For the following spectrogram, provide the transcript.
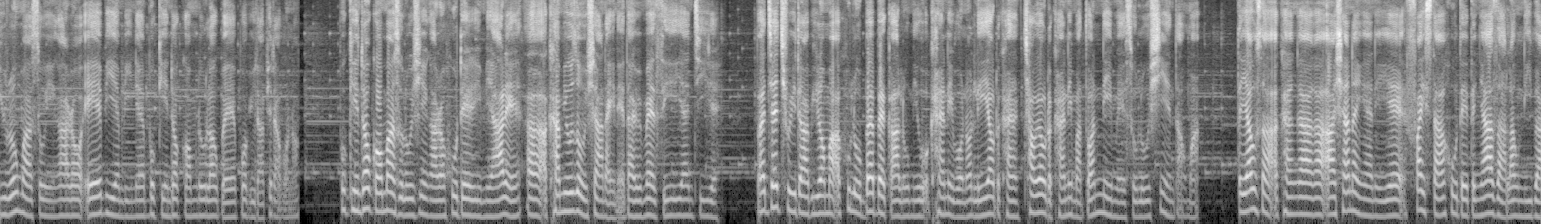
ယူရိုမှာဆိုရင်ကတော့ Airbnb နဲ့ booking.com တို့လောက်ပဲ popular ဖြစ်တာပေါ့နော် booking.com မှာဆိုလို့ရှိရင်ကတော့ဟိုတယ်တွေများတယ်အာအခန်းမျိုးစုံရှာနိုင်တယ်ဒါပေမဲ့ဈေးအရန်ကြီးတယ် budget trader ပြီးတော့မှအခုလို backpack ကားလိုမျိုးအခန်းတွေပေါ့နော်၄ယောက်တစ်ခန်း6ယောက်တစ်ခန်းတွေမှာသွားနေမယ်ဆိုလို့ရှိရင်တောင်မှတယောက်စာအခန်းကားကအာရှနိုင်ငံတွေရဲ့5 star hotel တညစာလောက်နီးပါ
